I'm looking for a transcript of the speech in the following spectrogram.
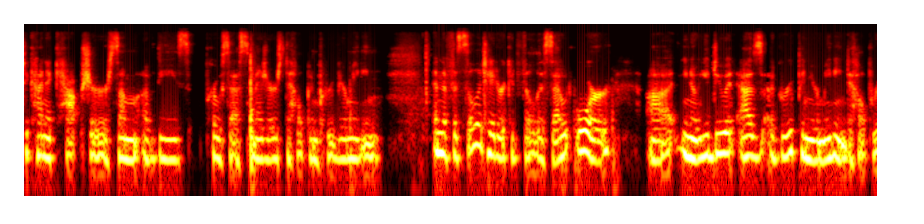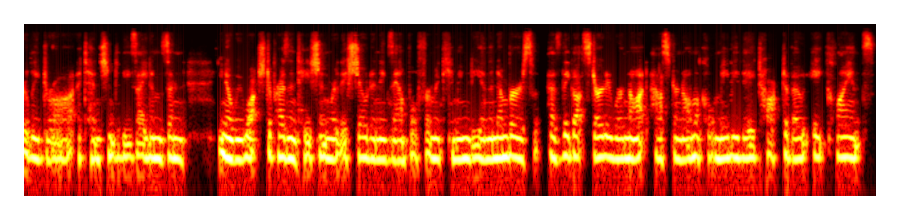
to kind of capture some of these process measures to help improve your meeting. And the facilitator could fill this out or uh, you know, you do it as a group in your meeting to help really draw attention to these items. And, you know, we watched a presentation where they showed an example from a community and the numbers as they got started were not astronomical. Maybe they talked about eight clients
